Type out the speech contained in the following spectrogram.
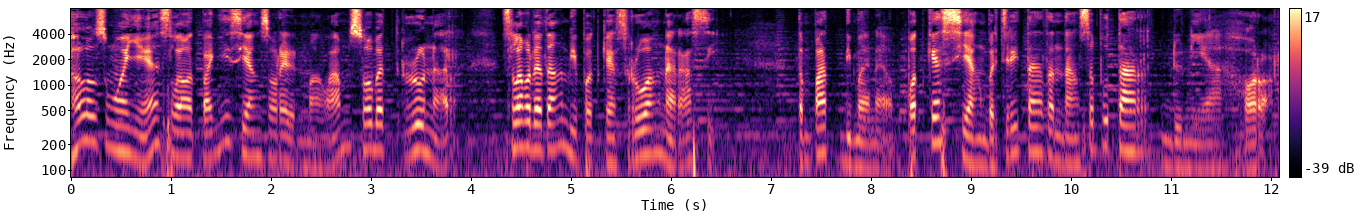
Halo semuanya, selamat pagi, siang, sore, dan malam Sobat Runar. Selamat datang di podcast Ruang Narasi Tempat di mana podcast yang bercerita tentang seputar dunia horor.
